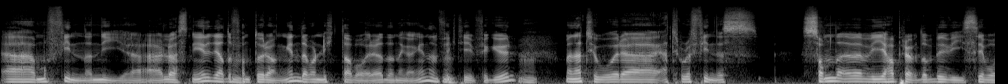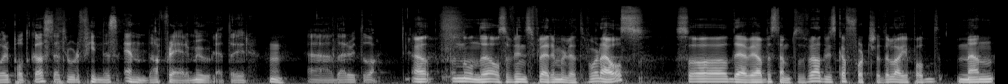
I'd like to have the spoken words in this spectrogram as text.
eh, må finne nye eh, løsninger. De hadde Mm. Fantorangen, det var nytt av året denne gangen. En fiktiv figur. Mm. Men jeg tror, eh, jeg tror det finnes som det, vi har prøvd å bevise i vår podkast, jeg tror det finnes enda flere muligheter Mm. eh, der ute. da Ja, noen det også finnes flere muligheter for, det er oss. Så det vi har bestemt oss for, er at vi skal fortsette å lage pod, men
